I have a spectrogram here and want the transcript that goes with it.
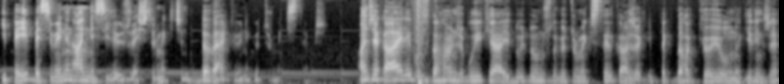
İpek'i Besime'nin annesiyle yüzleştirmek için Döver köyüne götürmek istemiş. Ancak aile biz daha önce bu hikayeyi duyduğumuzda götürmek istedik ancak İpek daha köy yoluna girince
